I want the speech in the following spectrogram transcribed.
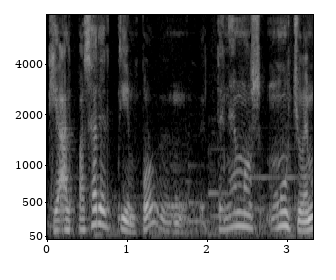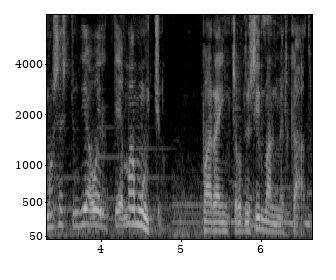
que al pasar el tiempo mm, tenemos mucho, hemos estudiado el tema mucho para introducirlo al mercado.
